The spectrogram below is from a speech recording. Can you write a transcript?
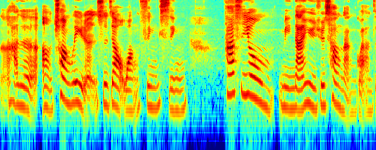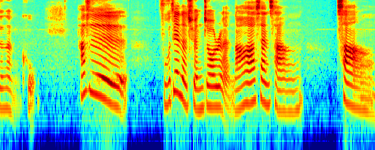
呢，它的呃创立人是叫王星星，他是用闽南语去唱南管，真的很酷。他是福建的泉州人，然后他擅长唱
